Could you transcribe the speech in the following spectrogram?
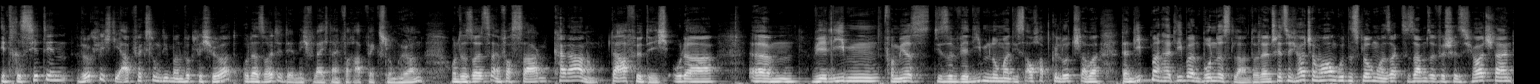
Interessiert den wirklich die Abwechslung, die man wirklich hört? Oder sollte der nicht vielleicht einfach Abwechslung hören? Und du sollst einfach sagen, keine Ahnung, da für dich. Oder ähm, wir lieben, von mir ist diese Wir lieben Nummer, die ist auch abgelutscht, aber dann liebt man halt lieber ein Bundesland. Oder in Schleswig-Holstein war auch ein guten Slogan, man sagt, zusammen sind wir Schleswig-Holstein.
